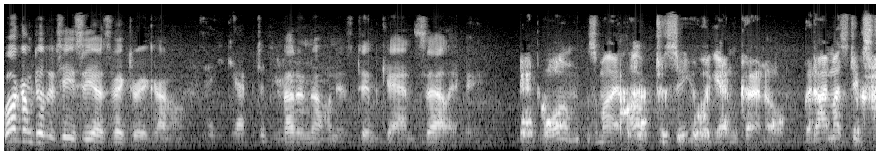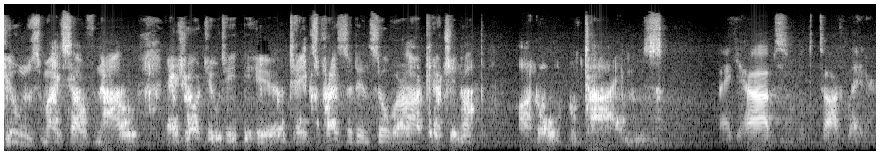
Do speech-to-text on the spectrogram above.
Welcome to the TCS Victory, Colonel. Thank you, Captain. Better known as Tin Can Sally. It warms my heart to see you again, Colonel. But I must excuse myself now, as your duty here takes precedence over our catching up on old times. Thank you, Hobbes. We'll talk later.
